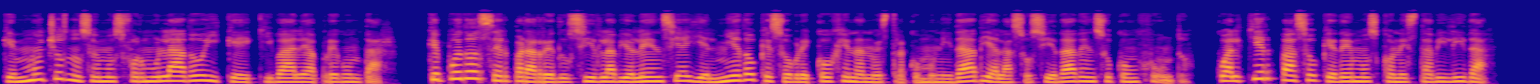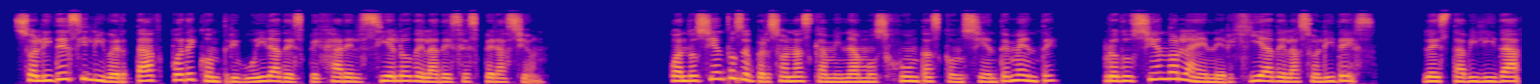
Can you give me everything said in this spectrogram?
que muchos nos hemos formulado y que equivale a preguntar, ¿qué puedo hacer para reducir la violencia y el miedo que sobrecogen a nuestra comunidad y a la sociedad en su conjunto? Cualquier paso que demos con estabilidad, solidez y libertad puede contribuir a despejar el cielo de la desesperación. Cuando cientos de personas caminamos juntas conscientemente, produciendo la energía de la solidez, la estabilidad,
